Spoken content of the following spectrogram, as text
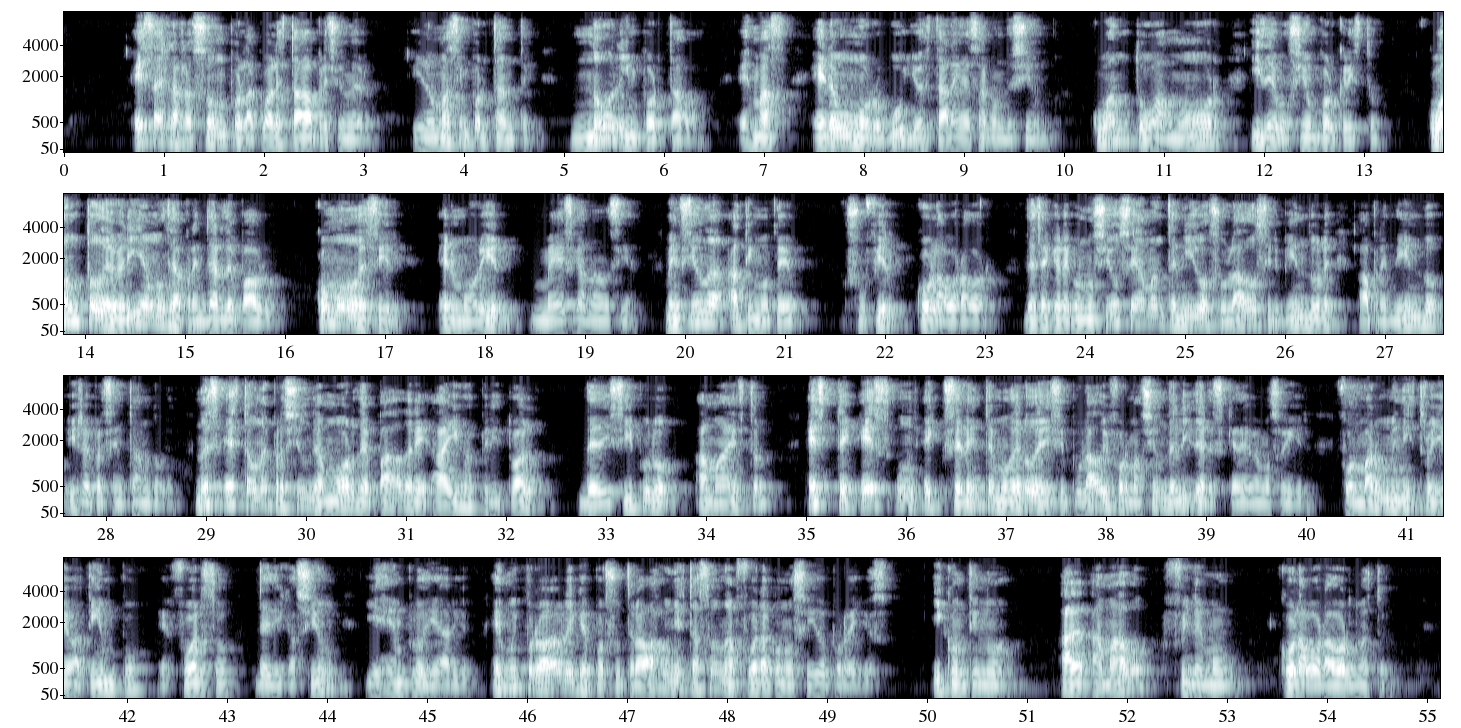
Esa es la razón por la cual estaba prisionero. Y lo más importante, no le importaba. Es más, era un orgullo estar en esa condición. Cuánto amor y devoción por Cristo. Cuánto deberíamos de aprender de Pablo. ¿Cómo decir? El morir me es ganancia. Menciona a Timoteo, su fiel colaborador. Desde que le conoció se ha mantenido a su lado sirviéndole, aprendiendo y representándole. ¿No es esta una expresión de amor de padre a hijo espiritual, de discípulo a maestro? Este es un excelente modelo de discipulado y formación de líderes que debemos seguir. Formar un ministro lleva tiempo, esfuerzo, dedicación y ejemplo diario. Es muy probable que por su trabajo en esta zona fuera conocido por ellos. Y continúa. Al amado Filemón, colaborador nuestro.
